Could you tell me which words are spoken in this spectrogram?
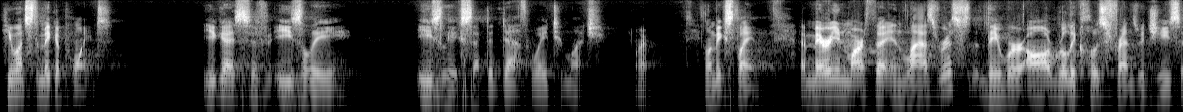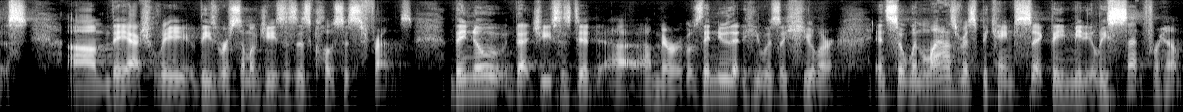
He wants to make a point. You guys have easily, easily accepted death way too much. Right? Let me explain. Mary and Martha and Lazarus, they were all really close friends with Jesus. Um, they actually, these were some of Jesus' closest friends. They know that Jesus did uh, uh, miracles. They knew that he was a healer. And so when Lazarus became sick, they immediately sent for him.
